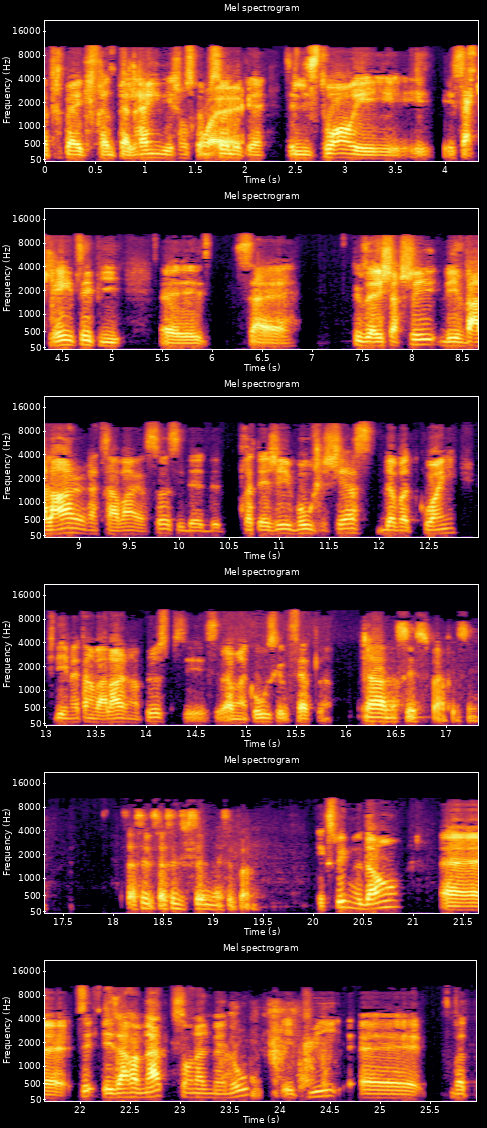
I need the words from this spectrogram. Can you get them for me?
à trippé avec Fred Pellerin, des choses comme ça, que l'histoire est, est, sacrée, tu sais, puis euh, ça vous allez chercher des valeurs à travers ça, c'est de, de, protéger vos richesses de votre coin, puis les mettre en valeur en plus. C'est vraiment cool ce que vous faites là. Ah, merci, super apprécié. C'est assez, assez, difficile, mais c'est fun. Explique-nous donc euh, les aromates qui sont dans le menu et puis euh, votre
